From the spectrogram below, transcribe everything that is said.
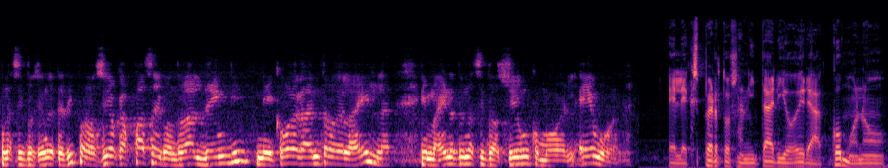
una situación de este tipo. No han sido capaces de controlar el dengue ni cólera dentro de la isla. Imagínate una situación como el ébola. El experto sanitario era, como no,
